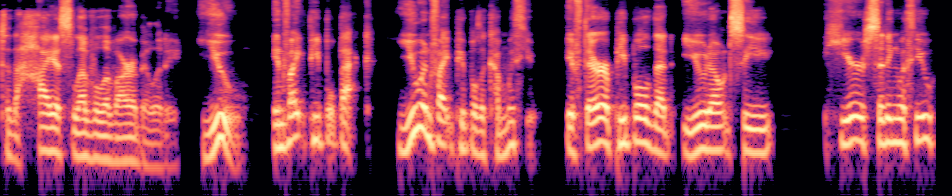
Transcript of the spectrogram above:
to the highest level of our ability. You invite people back. You invite people to come with you. If there are people that you don't see here sitting with you,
